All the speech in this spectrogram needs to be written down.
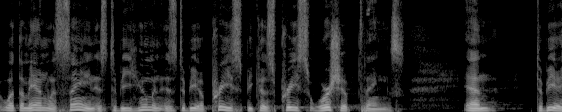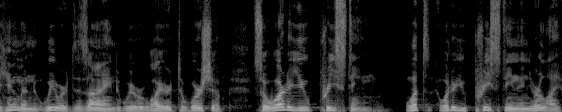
what the man was saying is to be human is to be a priest because priests worship things, and to be a human, we were designed, we were wired to worship. So what are you priesting? What what are you priesting in your life?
